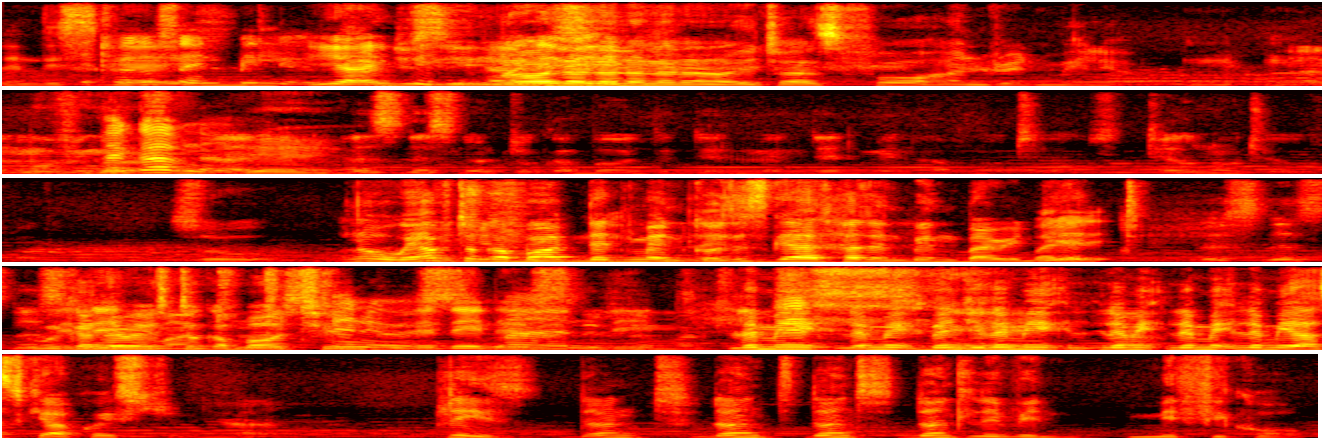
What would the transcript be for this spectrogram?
Then this It was also guy- in billions. Yeah, And you see- no, no, no, no, no, no, no. It was 400 million. Mm-mm. And moving The on from governor. that, Yeah. Let's let's not talk about the dead men. Dead men have no tails. Tell no tales. So No, we have to talk about dead men because this guy hasn't been buried But yet. it- Let's, let's, We can always talk about rest. him. Anyways, The dead man. is Leave dead. man to let me Let's- me Benji, let me let me let me let me ask you a question. yeah. Please don't don't don't don't live in mythical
